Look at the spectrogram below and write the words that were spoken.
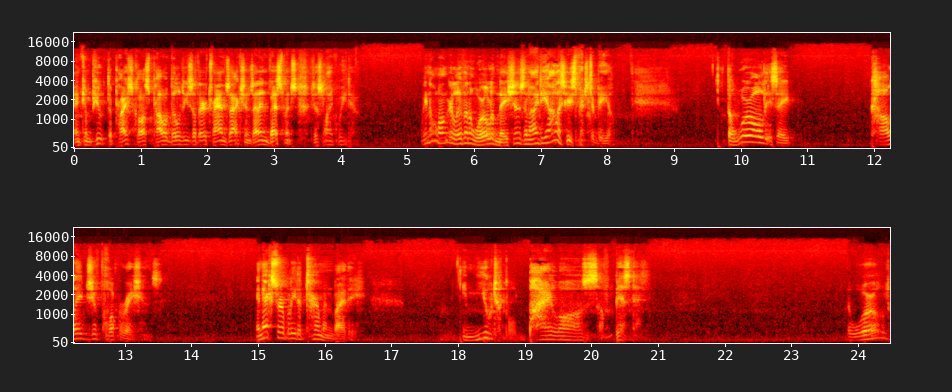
and compute the price cost probabilities of their transactions and investments, just like we do. We no longer live in a world of nations and ideologies, Mr. Beale. The world is a college of corporations, inexorably determined by the immutable bylaws of business. The world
